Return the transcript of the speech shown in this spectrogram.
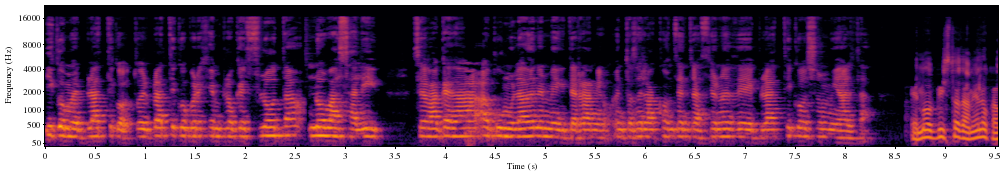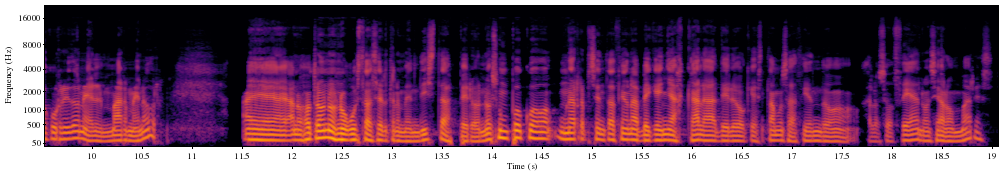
Y como el plástico, todo el plástico, por ejemplo, que flota, no va a salir, se va a quedar acumulado en el Mediterráneo. Entonces las concentraciones de plástico son muy altas. Hemos visto también lo que ha ocurrido en el Mar Menor. Eh, a nosotros no nos gusta ser tremendistas, pero ¿no es un poco una representación a pequeña escala de lo que estamos haciendo a los océanos y a los mares?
